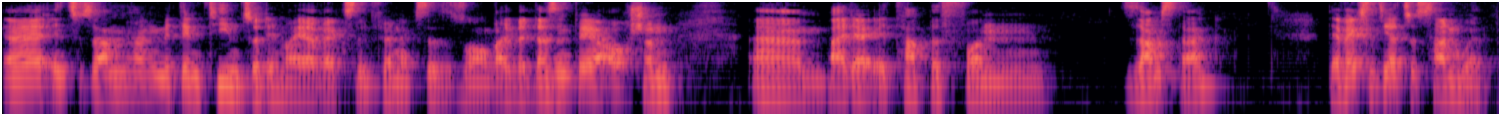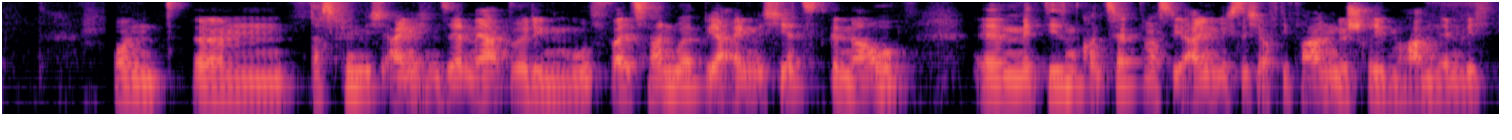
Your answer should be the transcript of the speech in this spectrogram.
äh, in Zusammenhang mit dem Team, zu dem er ja wechselt für nächste Saison. Weil wir, da sind wir ja auch schon ähm, bei der Etappe von Samstag. Der wechselt ja zu Sunweb. Und ähm, das finde ich eigentlich einen sehr merkwürdigen Move, weil Sunweb ja eigentlich jetzt genau äh, mit diesem Konzept, was sie eigentlich sich auf die Fahnen geschrieben haben, nämlich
